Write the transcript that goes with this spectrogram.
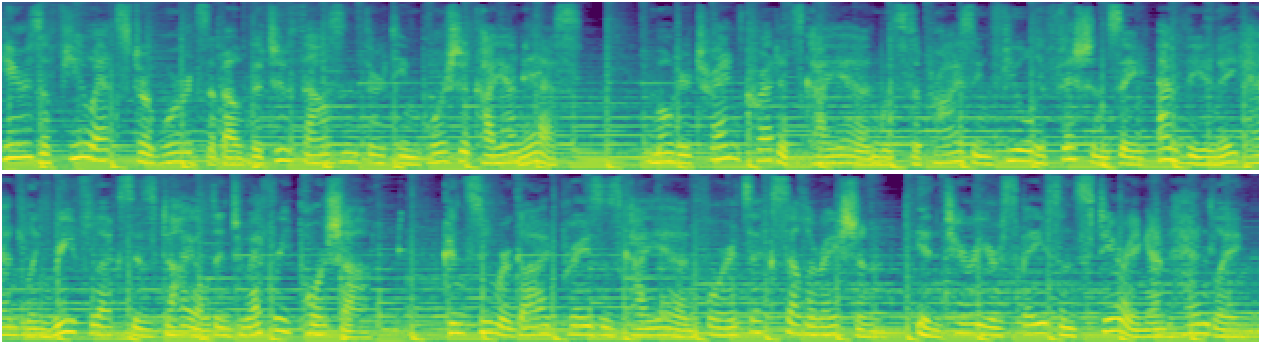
Here's a few extra words about the 2013 Porsche Cayenne S. Motor Trend credits Cayenne with surprising fuel efficiency and the innate handling reflexes dialed into every Porsche. Consumer Guide praises Cayenne for its acceleration, interior space and steering and handling.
